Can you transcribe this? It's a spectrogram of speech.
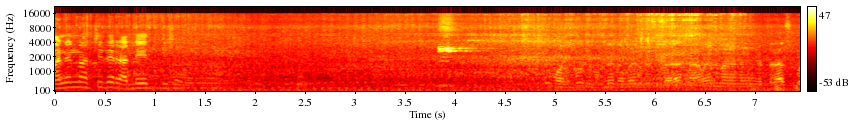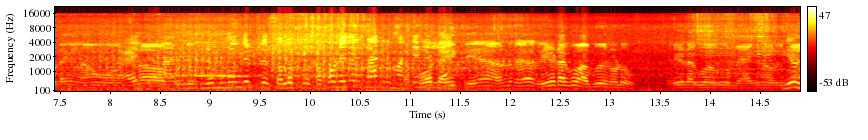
ಮನೇನು ಹಚ್ಚಿದೆ ರೀ ಅಲ್ಲೇ ಇದ್ದು ಮಾಡ್ಬೋದು ಮುಂದೆ ನಮಗೆ ನಾವೇನು ನಿಮ್ಗೆ ತ್ರಾಸ ಕೊಡಂಗಿಲ್ಲ ನಾವು ಸ್ವಲ್ಪ ಸಪೋರ್ಟ್ ಇದ್ರೆ ಸಾಕ್ರಿ ಓಟ್ ಐತಿ ಅಂದ್ರೆ ರೇಡ್ ಆಗೋ ಆಗುವೆ ನೋಡು. ರೇಡ್ ಆಗೋ ಆಗು ಮ್ಯಾಗಿನವ್ರು ನೀವು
